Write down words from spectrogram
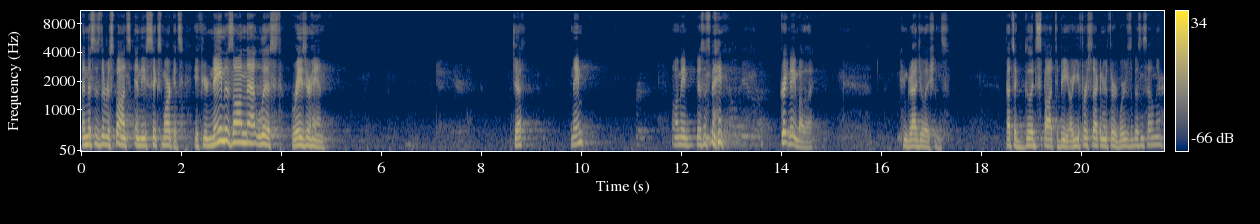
And this is the response in these six markets. If your name is on that list, raise your hand. Jeff? Name? I mean, business name? Great name, by the way. Congratulations. That's a good spot to be. Are you first, second, or third? Where's the business down there?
